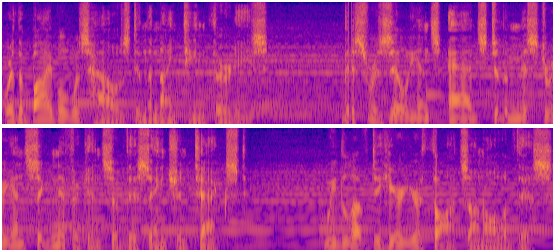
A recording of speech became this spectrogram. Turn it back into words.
where the Bible was housed in the 1930s. This resilience adds to the mystery and significance of this ancient text. We'd love to hear your thoughts on all of this.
